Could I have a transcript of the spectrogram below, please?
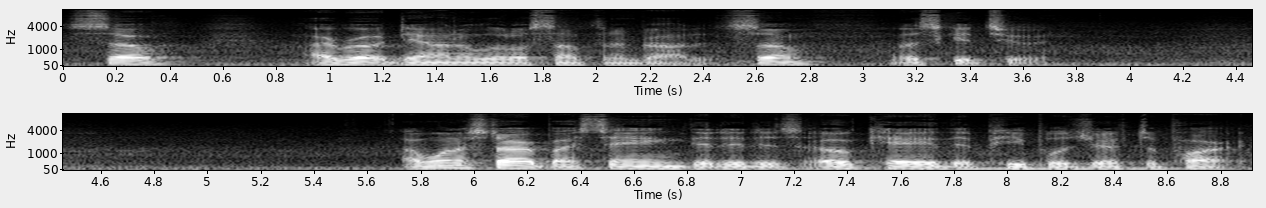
so, I wrote down a little something about it. So let's get to it. I want to start by saying that it is okay that people drift apart.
